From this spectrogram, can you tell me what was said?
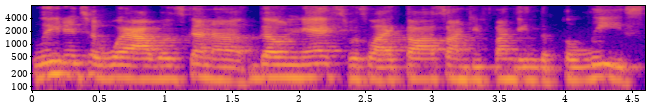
leading to where I was gonna go next with like thoughts on defunding the police.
